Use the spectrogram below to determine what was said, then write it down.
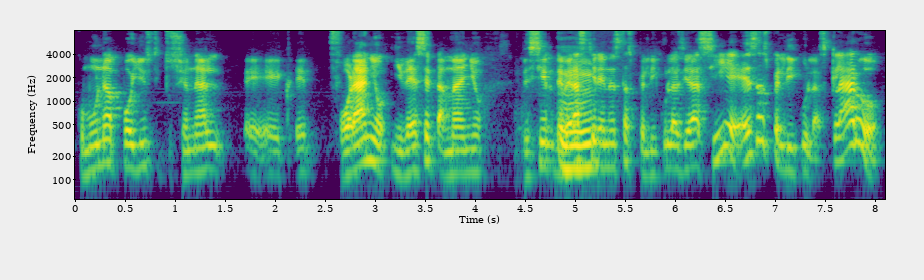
como un apoyo institucional foráneo y de ese tamaño, decir, ¿de veras quieren estas películas? Y era, sí, esas películas, claro.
